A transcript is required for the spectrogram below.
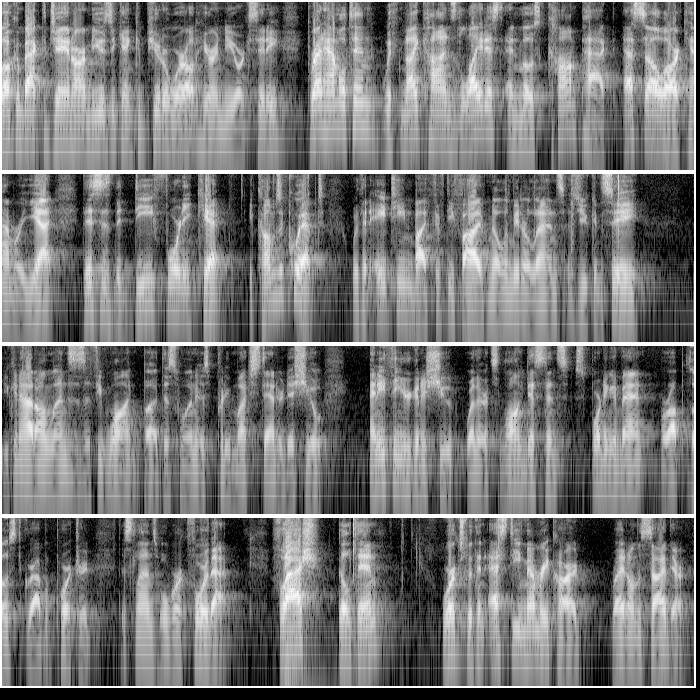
Welcome back to J&R Music and Computer World here in New York City. Brett Hamilton with Nikon's lightest and most compact SLR camera yet. This is the D40 kit. It comes equipped with an 18 by 55 millimeter lens. As you can see, you can add on lenses if you want, but this one is pretty much standard issue. Anything you're going to shoot, whether it's long distance, sporting event, or up close to grab a portrait, this lens will work for that. Flash, built in, works with an SD memory card right on the side there.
